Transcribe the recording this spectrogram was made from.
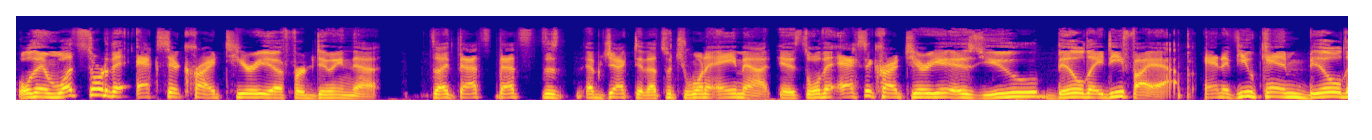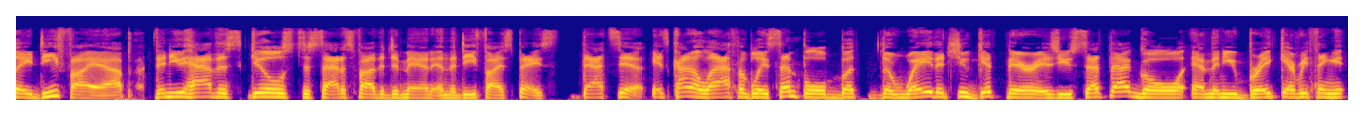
Well, then what's sort of the exit criteria for doing that? Like that's that's the objective. That's what you want to aim at. Is well, the exit criteria is you build a DeFi app, and if you can build a DeFi app, then you have the skills to satisfy the demand in the DeFi space. That's it. It's kind of laughably simple, but the way that you get there is you set that goal, and then you break everything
